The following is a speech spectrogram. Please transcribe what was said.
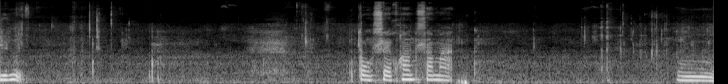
ยุนต้องใส่ความสามารถอืม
